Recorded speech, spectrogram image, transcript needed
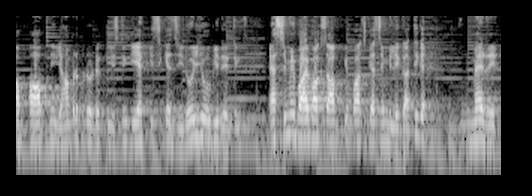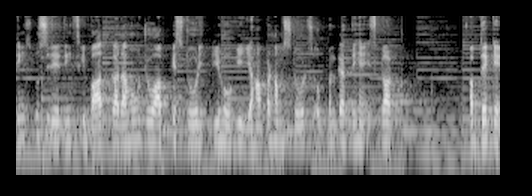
अब आपने यहाँ पर प्रोडक्ट लिस्टिंग की किया किसी के ज़ीरो ही होगी रेटिंग्स ऐसे में बाय बॉक्स आपके पास कैसे मिलेगा, ठीक है? मैं रेटिंग्स उस रेटिंग्स की बात कर रहा हूँ जो आपके स्टोर की होगी, यहाँ पर हम स्टोर्स ओपन करते हैं। इसका, अब देखें,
